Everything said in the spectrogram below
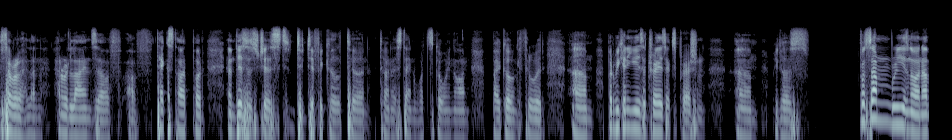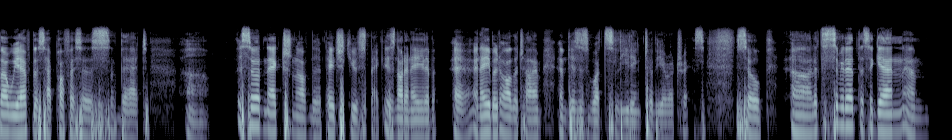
several hundred lines of, of text output. And this is just too difficult to, to understand what's going on by going through it. Um, but we can use a trace expression um, because for some reason or another, we have this hypothesis that uh, a certain action of the page queue spec is not enable, uh, enabled all the time, and this is what's leading to the error trace. So uh, let's simulate this again, um,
